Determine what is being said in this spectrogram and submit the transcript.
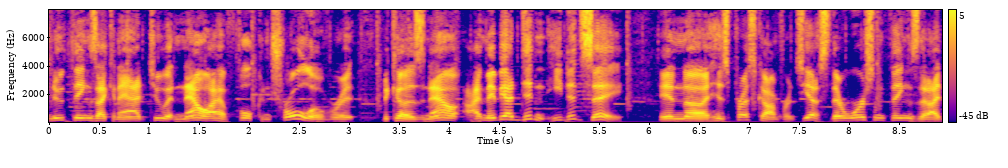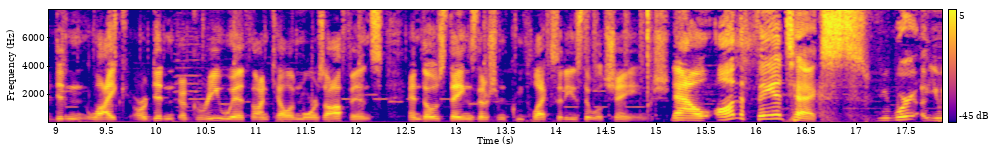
new things I can add to it. Now I have full control over it because now I maybe I didn't. He did say in uh, his press conference, yes, there were some things that I didn't like or didn't agree with on Kellen Moore's offense, and those things there's some complexities that will change. Now on the fan text, you were you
